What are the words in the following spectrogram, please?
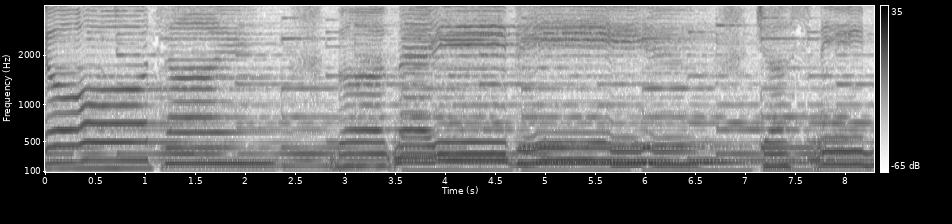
Your time, but maybe you just need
